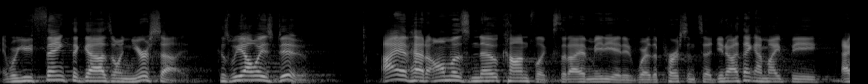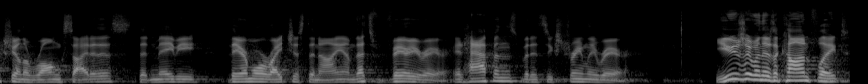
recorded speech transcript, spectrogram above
And where you think that God's on your side, because we always do. I have had almost no conflicts that I have mediated where the person said, you know, I think I might be actually on the wrong side of this, that maybe they're more righteous than I am. That's very rare. It happens, but it's extremely rare. Usually, when there's a conflict,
